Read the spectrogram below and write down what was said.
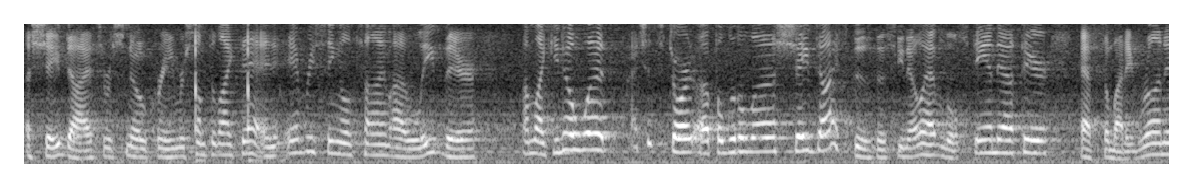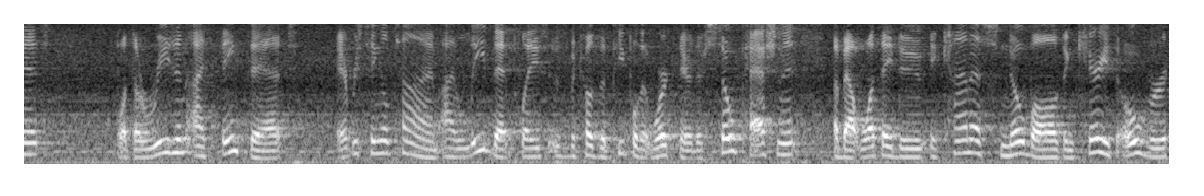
a shaved ice or a snow cream or something like that. And every single time I leave there, I'm like, you know what? I should start up a little uh, shaved ice business. You know, have a little stand out there, have somebody run it. But the reason I think that every single time I leave that place is because the people that work there, they're so passionate about what they do, it kind of snowballs and carries over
